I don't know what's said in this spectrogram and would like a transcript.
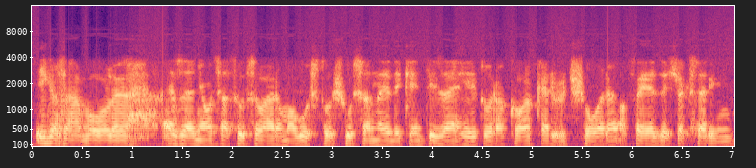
Igazából 1823. augusztus 24-én 17 órakor került sor a fejezések szerint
